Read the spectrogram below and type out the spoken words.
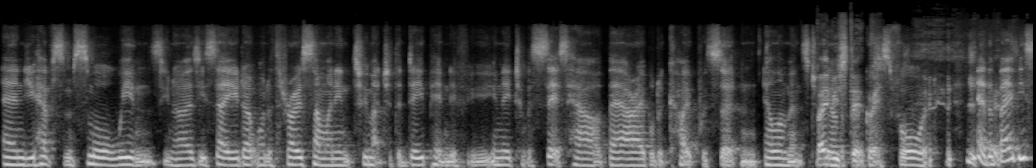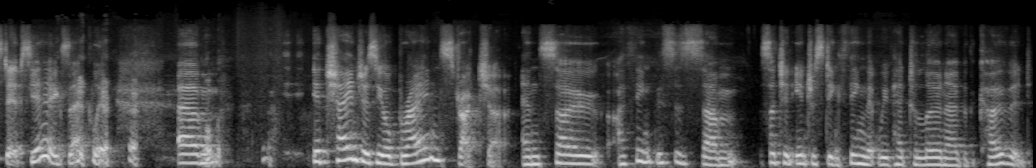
and you have some small wins, you know, as you say, you don't want to throw someone in too much at the deep end if you, you need to assess how they are able to cope with certain elements to baby be able to progress forward. yeah, yeah, the baby steps. Yeah, exactly. Um, it changes your brain structure. And so I think this is um, such an interesting thing that we've had to learn over the COVID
